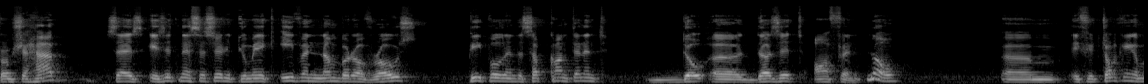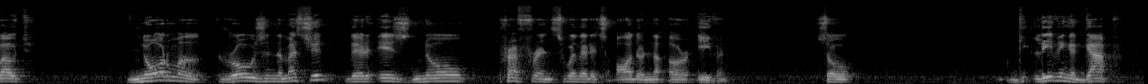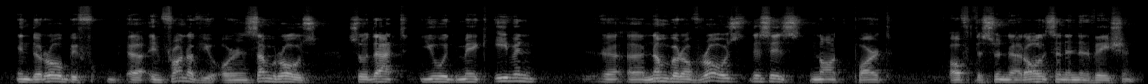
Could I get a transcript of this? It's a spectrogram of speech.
from Shahab says, is it necessary to make even number of rows? People in the subcontinent do, uh, does it often. No. Um, if you're talking about normal rows in the masjid, there is no preference whether it's odd or, not, or even. So leaving a gap in the row uh, in front of you or in some rows so that you would make even uh, number of rows, this is not part of the sunnah at all. It's an innovation.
